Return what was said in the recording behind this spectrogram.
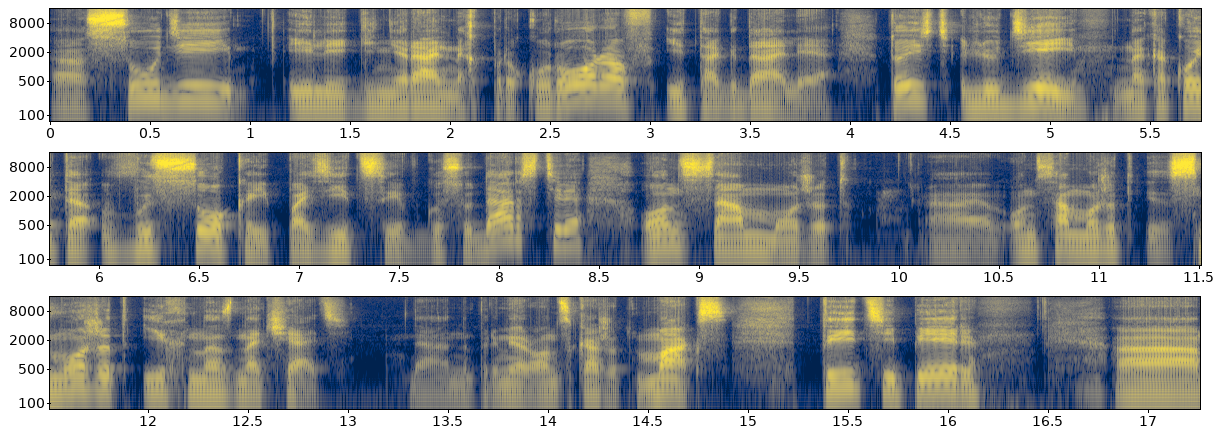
э, судей или генеральных прокуроров и так далее. То есть людей на какой-то высокой позиции в государстве он сам может, э, он сам может, сможет их назначать. Да? Например, он скажет, Макс, ты теперь э,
